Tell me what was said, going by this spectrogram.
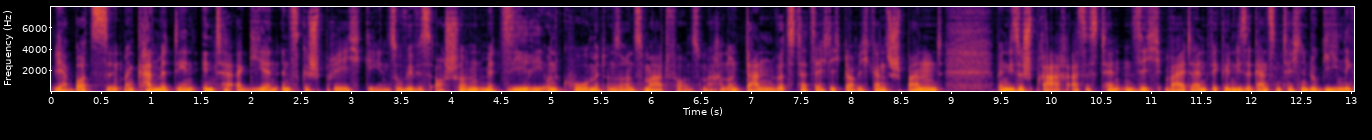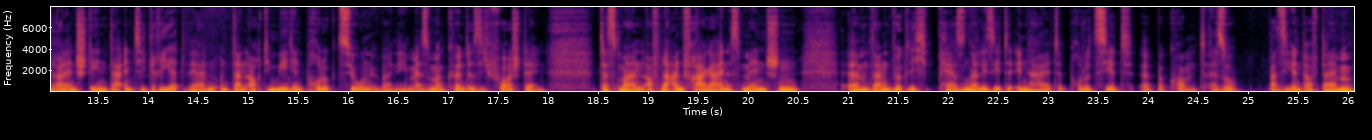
ja Bots sind. Man kann mit denen interagieren, ins Gespräch gehen, so wie wir es auch schon mit Siri und Co. mit unseren Smartphones machen. Und dann wird es tatsächlich, glaube ich, ganz spannend, wenn diese Sprachassistenten sich weiterentwickeln, diese ganzen Technologien, die gerade entstehen, da integriert werden und dann auch die Medienproduktion übernehmen. Also man könnte sich vorstellen, dass man auf eine Anfrage eines Menschen ähm, dann wirklich personalisierte Inhalte produziert äh, bekommt. Also basierend auf deinem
